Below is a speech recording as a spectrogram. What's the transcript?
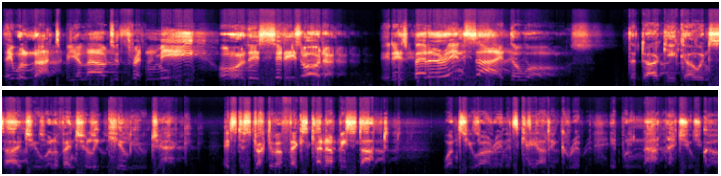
They will not be allowed to threaten me or this city's order. It is better inside the walls. The dark eco inside you will eventually kill you, Jak. Its destructive effects cannot be stopped. Once you are in its chaotic grip, it will not let you go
